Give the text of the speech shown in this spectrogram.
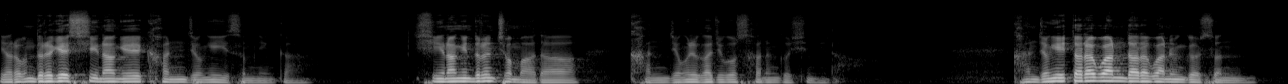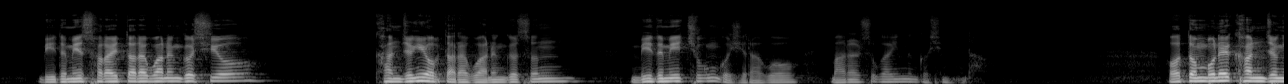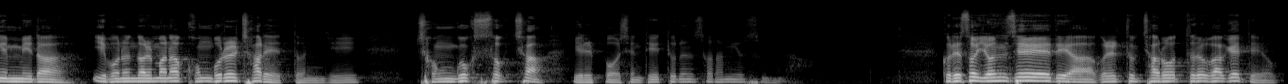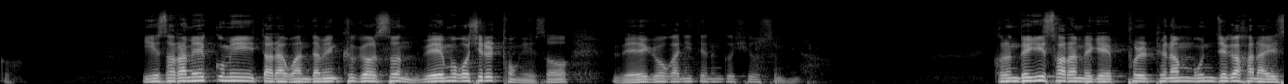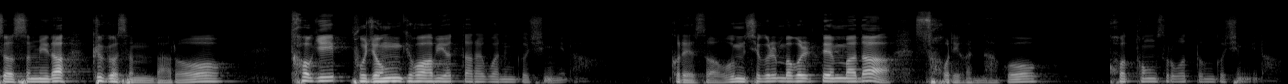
여러분들에게 신앙의 간정이 있습니까? 신앙인들은 저마다 간정을 가지고 사는 것입니다. 간정이 있다라고 한다라고 하는 것은 믿음이 살아있다라고 하는 것이요. 간정이 없다라고 하는 것은 믿음이 죽은 것이라고 말할 수가 있는 것입니다. 어떤 분의 간정입니다. 이분은 얼마나 공부를 잘했던지 전국 석차 1%에 들은 사람이었습니다. 그래서 연세대학을 득차로 들어가게 되었고 이 사람의 꿈이 있다라고 한다면 그것은 외무고시를 통해서 외교관이 되는 것이었습니다. 그런데 이 사람에게 불편한 문제가 하나 있었습니다. 그것은 바로 턱이 부정교합이었다라고 하는 것입니다. 그래서 음식을 먹을 때마다 소리가 나고 고통스러웠던 것입니다.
